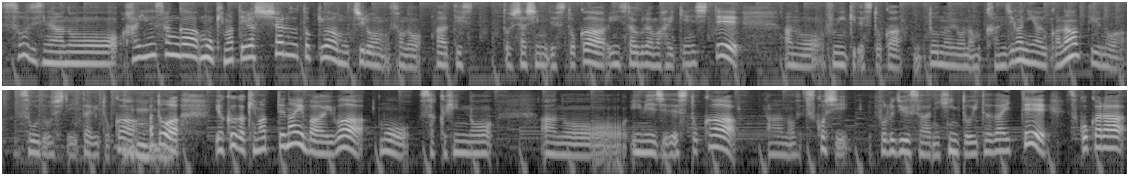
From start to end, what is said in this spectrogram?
そうですね。あの俳優さんがもう決まっていらっしゃる時はもちろんそのアーティスト写真ですとかインスタグラム拝見してあの雰囲気ですとかどのような感じが似合うかなっていうのは想像していたりとか、うんあとは役が決まってない場合はもう作品のあのイメージですとかあの少しプロデューサーにヒントをいただいてそこから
